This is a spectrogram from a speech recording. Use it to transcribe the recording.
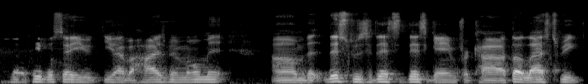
you know, people say you you have a Heisman moment. Um, that this was this this game for Kyle. I thought last week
